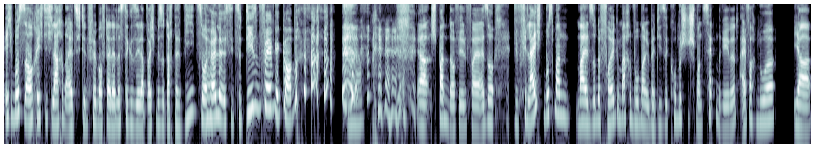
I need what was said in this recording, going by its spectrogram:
Ich musste auch richtig lachen, als ich den Film auf deiner Liste gesehen habe, weil ich mir so dachte, wie zur Hölle ist sie zu diesem Film gekommen? Ja. ja, spannend auf jeden Fall. Also, vielleicht muss man mal so eine Folge machen, wo man über diese komischen Schmonzetten redet. Einfach nur, ja,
